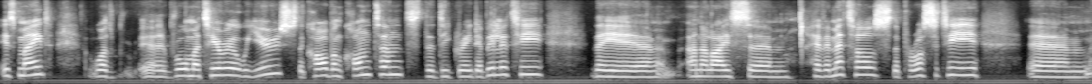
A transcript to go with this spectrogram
is made, what uh, raw material we use, the carbon content, the degradability. They um, analyze um, heavy metals, the porosity, um,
